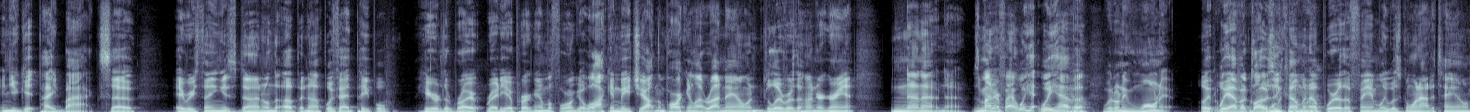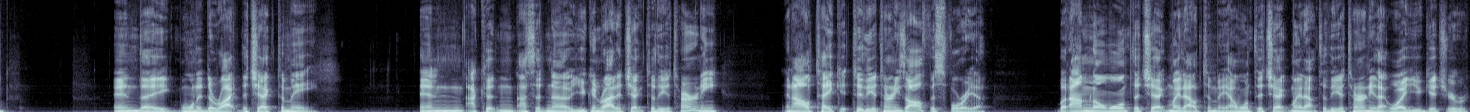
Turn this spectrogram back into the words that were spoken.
and you get paid back. So everything is done on the up and up. We've had people hear the radio program before and go, Well, I can meet you out in the parking lot right now and deliver the hundred grand. No, no, no. As a matter of fact, we, ha- we have a we don't even want it. we, we have a closing coming up where the family was going out of town and they wanted to write the check to me. And I couldn't, I said, no, you can write a check to the attorney and I'll take it to the attorney's office for you. But I don't want the check made out to me. I want the check made out to the attorney. That way you get your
